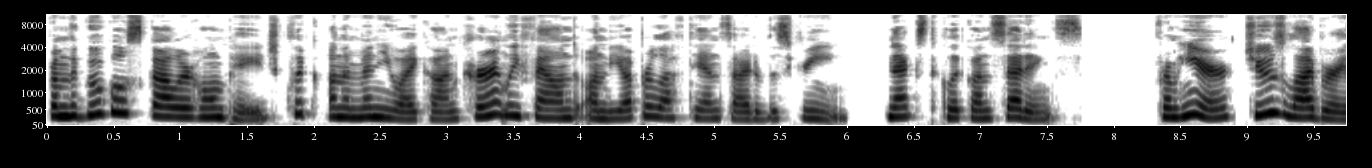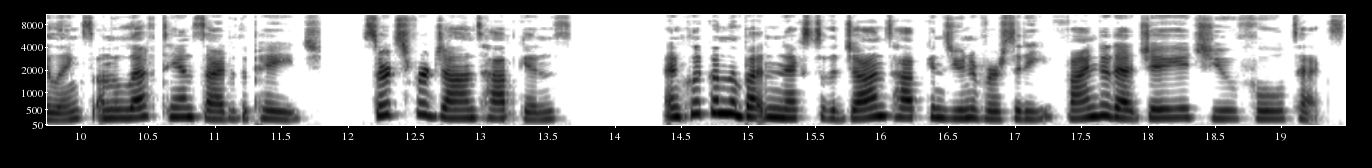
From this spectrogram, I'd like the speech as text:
From the Google Scholar homepage, click on the menu icon currently found on the upper left-hand side of the screen. Next, click on Settings. From here, choose Library Links on the left-hand side of the page. Search for Johns Hopkins and click on the button next to the Johns Hopkins University Find It at JHU full text.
